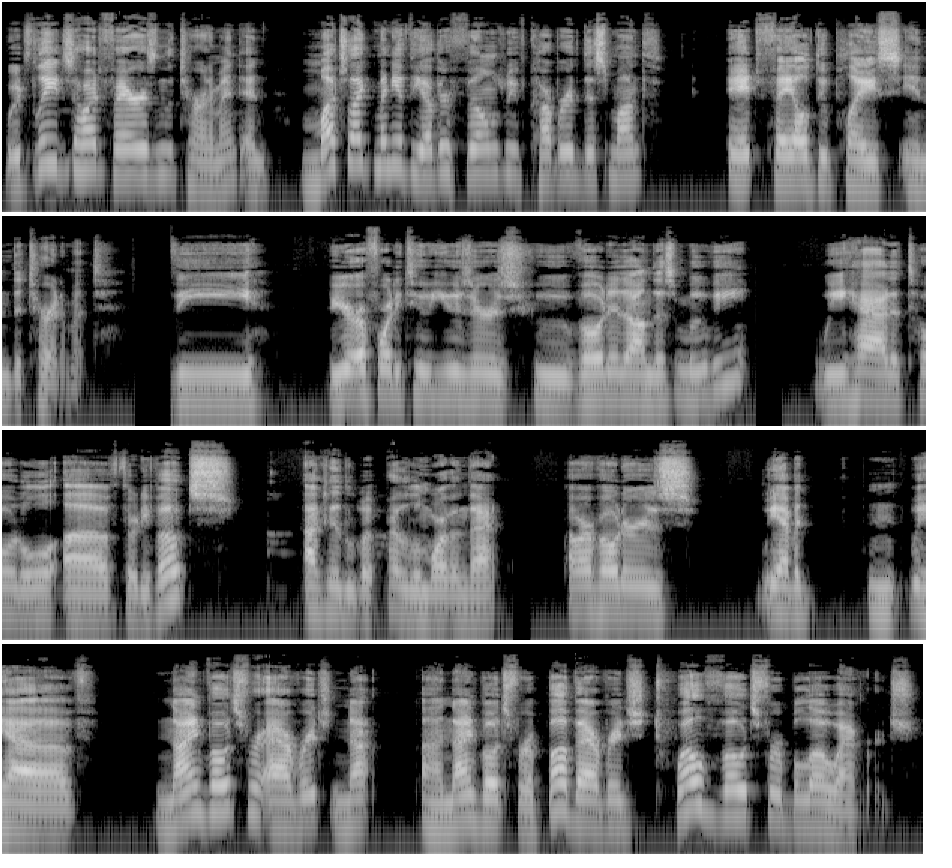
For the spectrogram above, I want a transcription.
Which leads to how it fares in the tournament, and much like many of the other films we've covered this month, it failed to place in the tournament. The Bureau 42 users who voted on this movie, we had a total of 30 votes. Actually, a bit, probably a little more than that. Of our voters, we have a we have nine votes for average, not uh, nine votes for above average, 12 votes for below average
